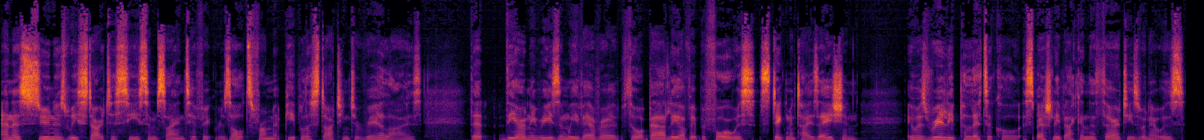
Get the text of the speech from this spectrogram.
And as soon as we start to see some scientific results from it, people are starting to realize that the only reason we've ever thought badly of it before was stigmatization. It was really political, especially back in the 30s when it was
